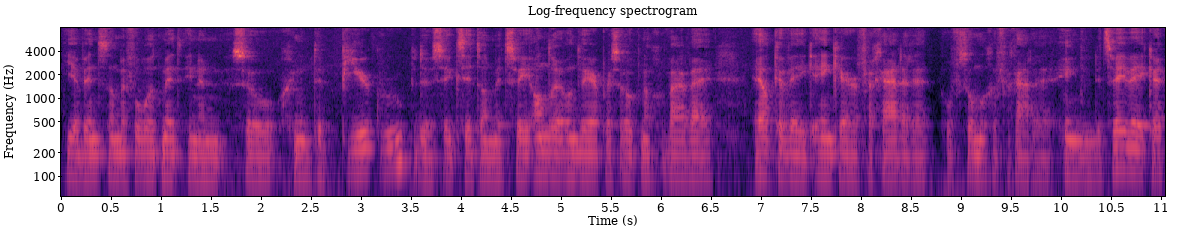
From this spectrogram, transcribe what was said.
je bent dan bijvoorbeeld met in een zogenoemde peer group. Dus ik zit dan met twee andere ontwerpers ook nog waar wij elke week één keer vergaderen. Of sommigen vergaderen één in de twee weken.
